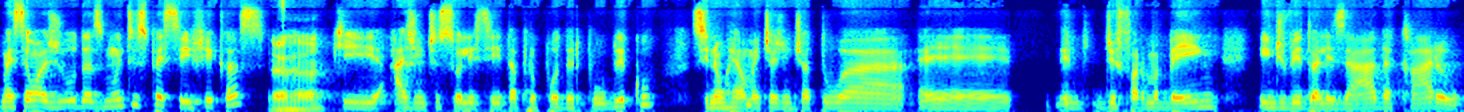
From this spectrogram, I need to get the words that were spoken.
Mas são ajudas muito específicas uhum. que a gente solicita para o poder público, senão realmente a gente atua. É, de forma bem individualizada, claro,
